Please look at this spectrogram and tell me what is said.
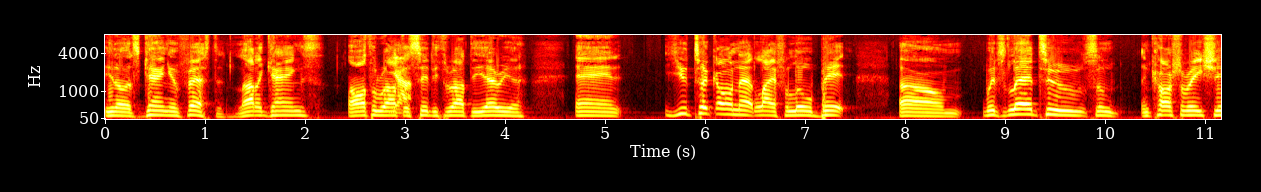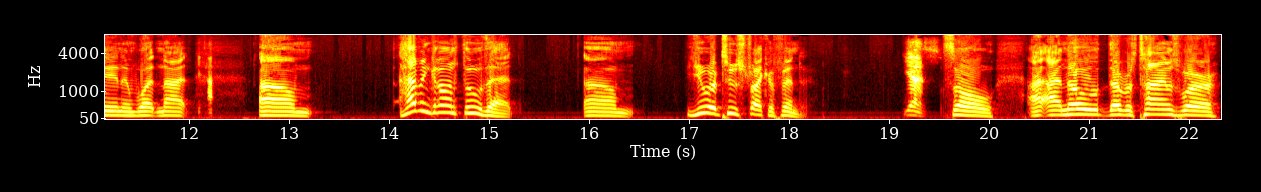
you know, it's gang infested. A lot of gangs all throughout Yeah. the city, throughout the area, and you took on that life a little bit, um, which led to some incarceration and whatnot. Um, having gone through that, um, you were a two strike offender. Yes. So I, I know there was times where,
